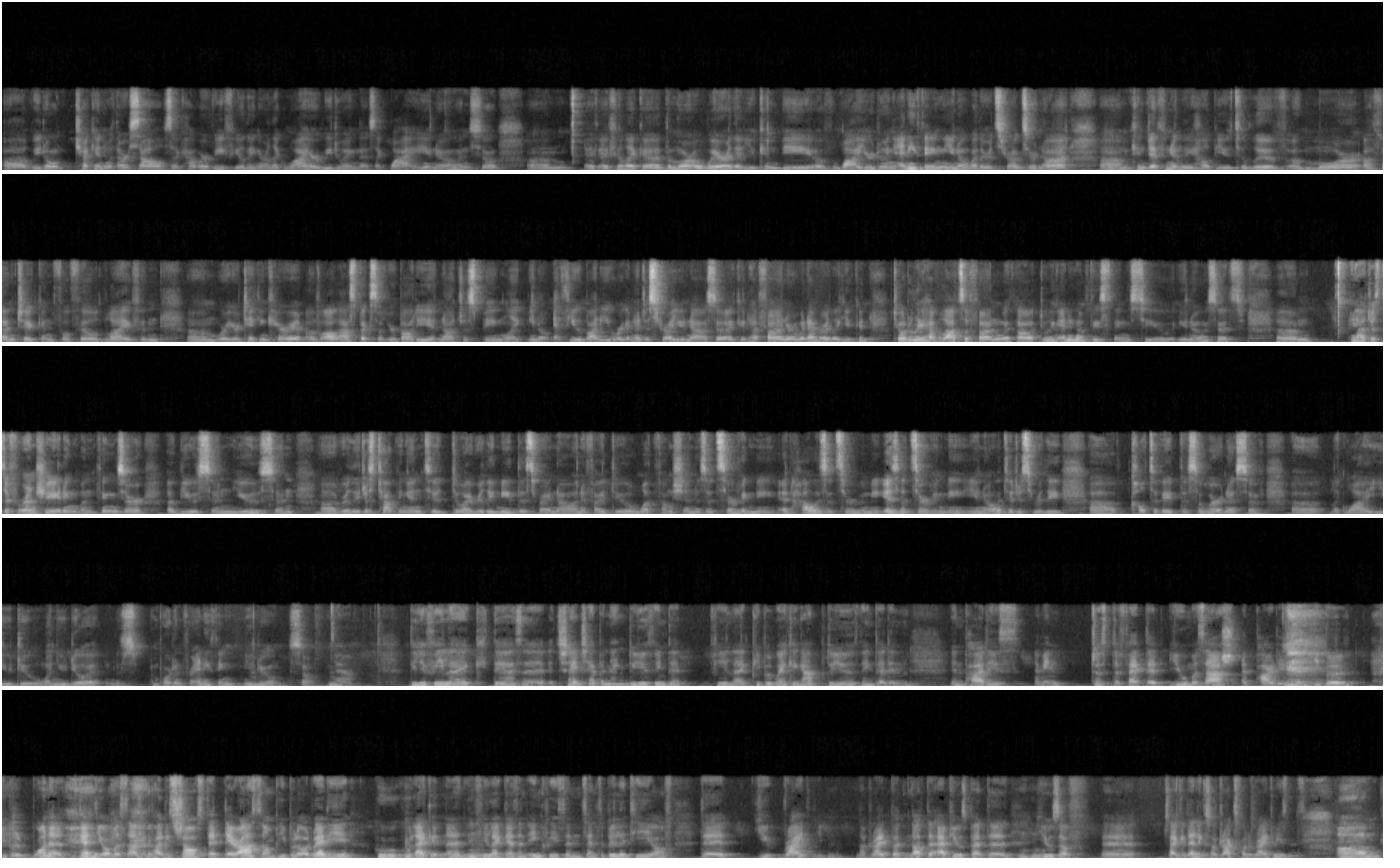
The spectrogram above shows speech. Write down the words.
uh, we don't check in with ourselves like how are we feeling or like why are we doing this? Like why you know? And so um, I, I feel like uh, the more aware that you can be of why you're doing anything you know whether it's drugs or not um, can definitely help you to live a more authentic and fulfilled life and um, where you're taking care of all aspects of your body and not just being like you know f you body we're gonna destroy you now so i could have fun or whatever. Like you could could totally have lots of fun without doing any of these things to you, you know? So it's, um, yeah, just differentiating when things are abuse and use, and uh, really just tapping into do I really need this right now? And if I do, what function is it serving me? And how is it serving me? Is it serving me? You know, to just really uh, cultivate this awareness of uh, like why you do when you do it is important for anything you mm-hmm. do. So, yeah. Do you feel like there's a, a change happening? Do you think that feel like people waking up? Do you think that in in parties, I mean, just the fact that you massage at parties and people people wanna get your massage at parties shows that there are some people already who who like it. No? You mm. feel like there's an increase in sensibility of the you right not right but not the abuse but the mm -hmm. use of uh, psychedelics or drugs for the right reasons. Um,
